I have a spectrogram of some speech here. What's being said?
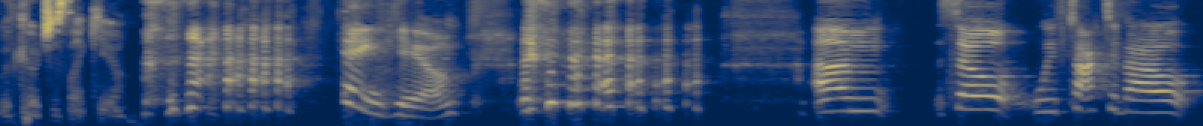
with coaches like you. Thank you. um, so we've talked about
